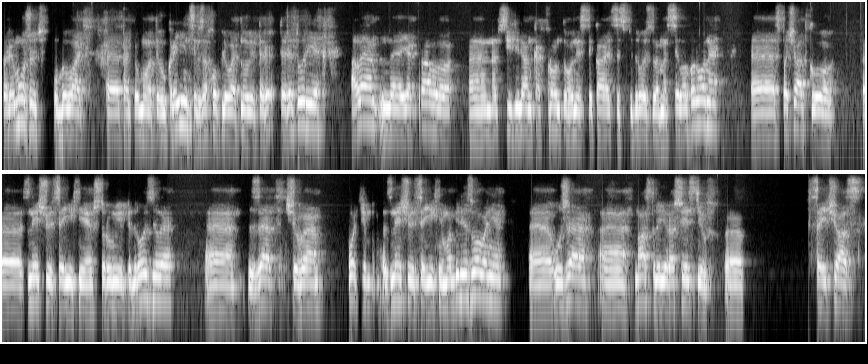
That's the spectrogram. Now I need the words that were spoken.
переможуть убивати, так би мовити, українців, захоплювати нові тери- території. Але е, як правило, е, на всіх ділянках фронту вони стикаються з підрозділами сил оборони. Е, Спочатку знищуються їхні штурмові підрозділи е, Z чи В, потім знищуються їхні мобілізовані. Уже настрої рашистів е, в цей час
